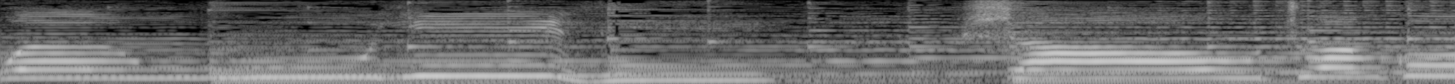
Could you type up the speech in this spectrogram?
问无一例，少壮功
